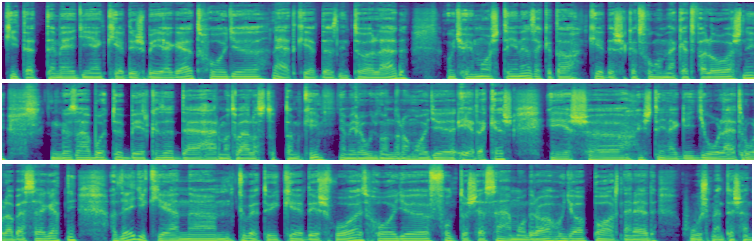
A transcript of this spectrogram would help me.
kitettem egy ilyen kérdésbélyeget, hogy lehet kérdezni tőled, úgyhogy most én ezeket a kérdéseket fogom neked felolvasni. Igazából több érkezett, de hármat választottam ki, amire úgy gondolom, hogy érdekes, és, és tényleg így jó lehet róla beszélgetni. Az egyik ilyen követői kérdés volt, hogy fontos-e számodra, hogy a partnered húsmentesen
